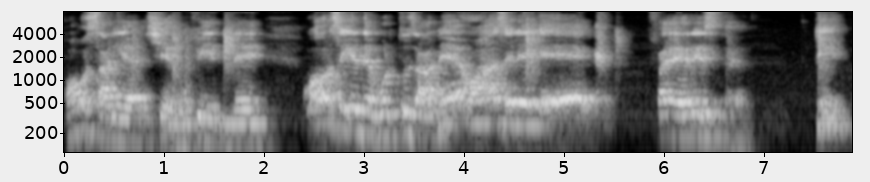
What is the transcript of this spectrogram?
बहुत सारी शेख मुफीद ने और सैद मुर्तज़ा ने वहाँ से लेके फहरिस्त है। ठीक?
